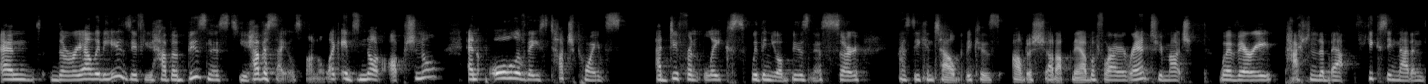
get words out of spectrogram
And the reality is, if you have a business, you have a sales funnel. Like it's not optional. And all of these touch points are different leaks within your business. So as you can tell, because I'll just shut up now before I rant too much, we're very passionate about fixing that and,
